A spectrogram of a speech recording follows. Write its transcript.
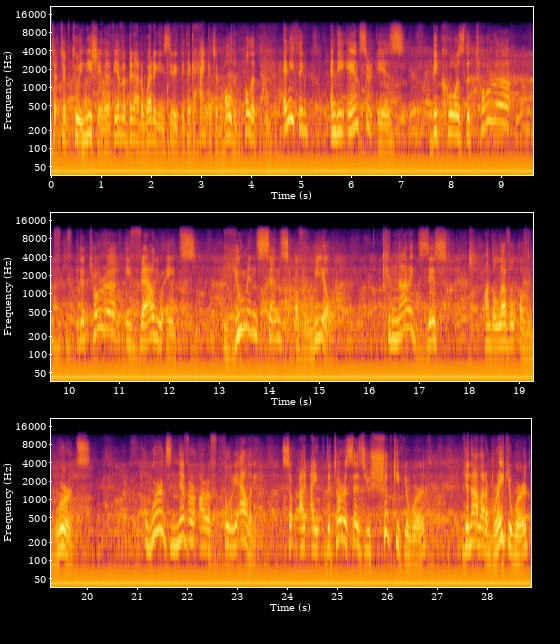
to, to, to initiate it. If you ever been at a wedding and you see they, they take a handkerchief, hold it, and pull it, anything. And the answer is because the Torah, the Torah evaluates human sense of real cannot exist on the level of words words never are a full reality. So I, I, the Torah says you should keep your word. You're not allowed to break your word,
